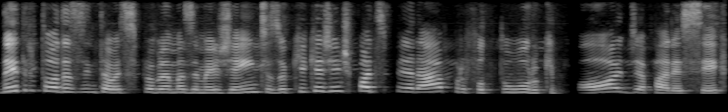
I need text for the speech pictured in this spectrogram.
Dentre todos, então, esses problemas emergentes, o que, que a gente pode esperar para o futuro, que pode aparecer?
